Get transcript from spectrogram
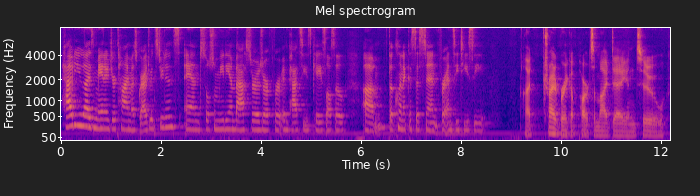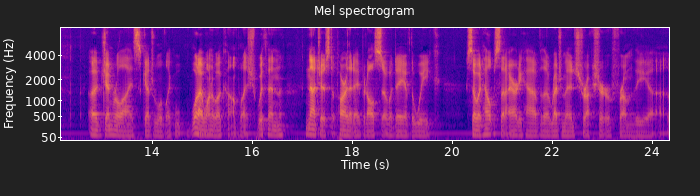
how do you guys manage your time as graduate students and social media ambassadors, or for in Patsy's case, also um, the clinic assistant for NCTC? I try to break up parts of my day into a generalized schedule of like what I want to accomplish within not just a part of the day, but also a day of the week. So it helps that I already have the regimented structure from the uh,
